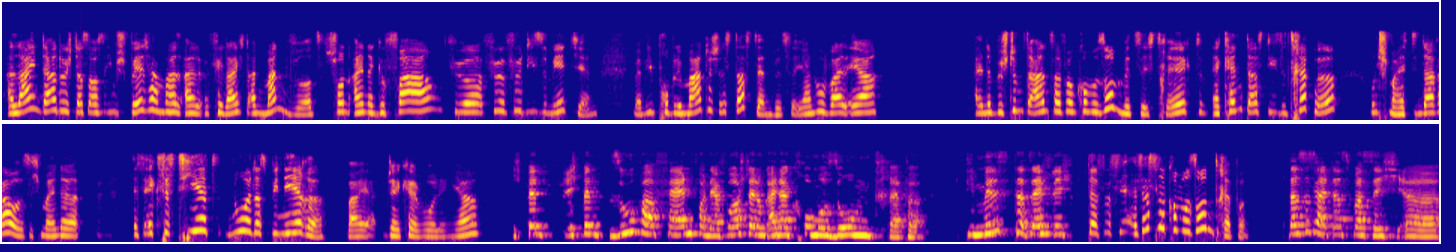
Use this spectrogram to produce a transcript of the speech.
allein dadurch, dass aus ihm später mal ein, vielleicht ein Mann wird, schon eine Gefahr für, für, für diese Mädchen. Meine, wie problematisch ist das denn bitte? Ja, nur weil er eine bestimmte Anzahl von Chromosomen mit sich trägt, erkennt das diese Treppe und schmeißt ihn da raus. Ich meine, es existiert nur das Binäre bei J.K. Rowling, ja? Ich bin, ich bin super Fan von der Vorstellung einer Chromosomentreppe. Die misst tatsächlich. Das ist, es ist eine Chromosomentreppe. Das ist ja. halt das, was ich, äh,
